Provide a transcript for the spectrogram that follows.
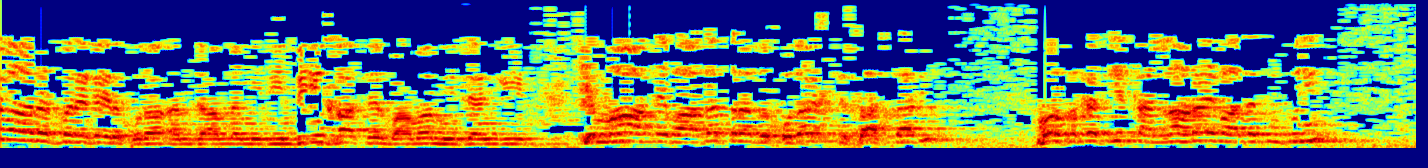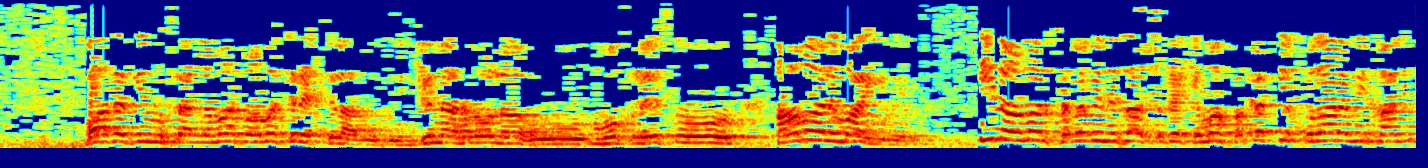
عبادت برای غیر خدا انجام نمیدیم. به این خاطر با ما می جنگیم که ما عبادت را به خدا اختصاص دادیم. ما فقط یک الله را عبادت می‌کنیم. بعد از این مسلمات ما سر اختلاف می‌کنیم. که نحنو له مخلصون. اعمال ما اینه. این اعمال سبب نزاع شده که ما فقط یک خدا را می‌خوانیم.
